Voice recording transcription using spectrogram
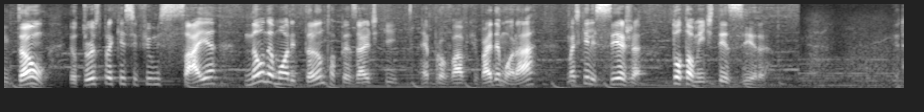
Então, eu torço para que esse filme saia, não demore tanto, apesar de que é provável que vai demorar, mas que ele seja totalmente teseira. It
